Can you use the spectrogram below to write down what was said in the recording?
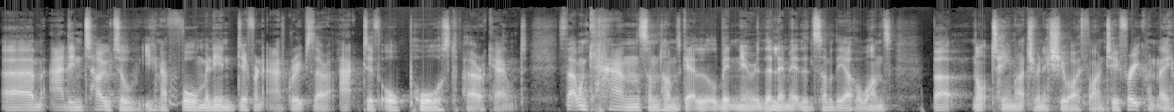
Um, and in total, you can have 4 million different ad groups that are active or paused per account. So that one can sometimes get a little bit nearer the limit than some of the other ones, but not too much of an issue I find too frequently.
